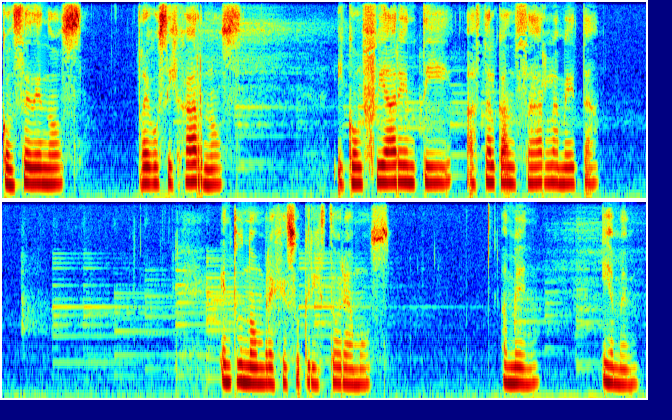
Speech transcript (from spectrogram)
Concédenos regocijarnos y confiar en ti hasta alcanzar la meta. En tu nombre Jesucristo oramos. Amén y amén.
